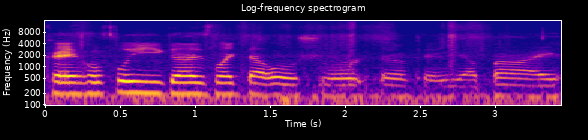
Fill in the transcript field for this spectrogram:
Okay, hopefully you guys like that little short. Okay, yeah, bye.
